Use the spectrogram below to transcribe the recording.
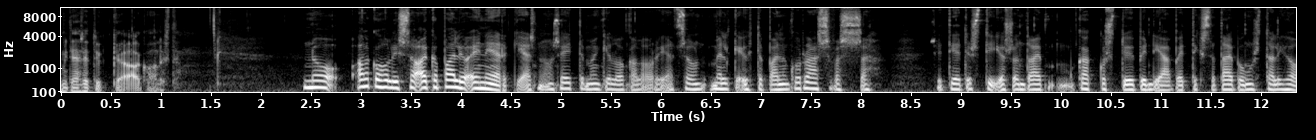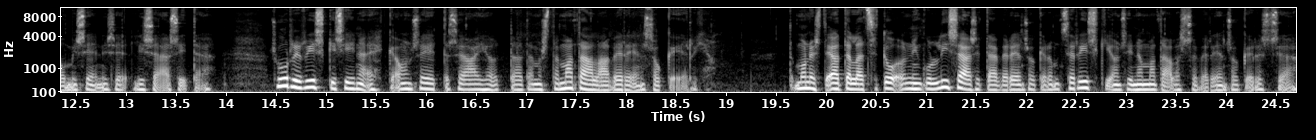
mitä se tykkää alkoholista? No alkoholissa on aika paljon energiaa, se on 7 kilokaloria, se on melkein yhtä paljon kuin rasvassa. Se tietysti, jos on tai kakkostyypin diabetiksesta taipumusta lihoamiseen, niin se lisää sitä. Suuri riski siinä ehkä on se, että se aiheuttaa tämmöistä matalaa verensokeria. Monesti ajatellaan, että se tuo, niin kuin lisää sitä verensokeria, mutta se riski on siinä matalassa verensokerissa. Ja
